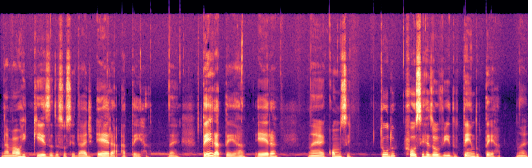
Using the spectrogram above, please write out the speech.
na a maior riqueza da sociedade era a terra. Né? ter a terra era né, como se tudo fosse resolvido tendo terra, né?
